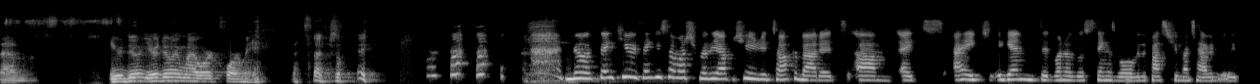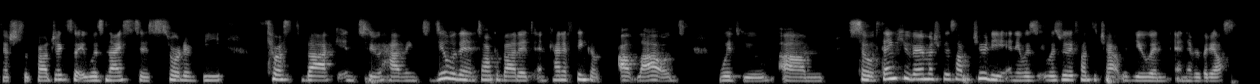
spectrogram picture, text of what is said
Um, you're doing you're doing my work for me essentially. no, thank you, thank you so much for the opportunity to talk about it. Um, it's I again did one of those things where over the past few months I haven't really touched the project, so it was nice to sort of be thrust back into having to deal with it and talk about it and kind of think of, out loud with you. Um, so thank you very much for this opportunity, and it was it was really fun to chat with you and, and everybody else.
